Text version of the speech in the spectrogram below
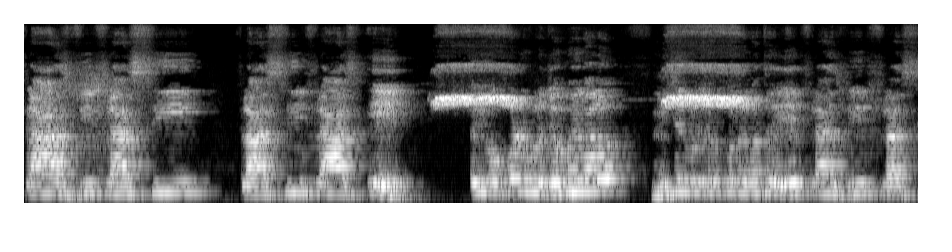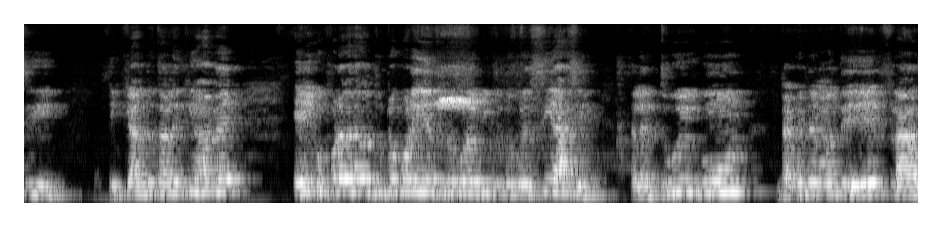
plus B plus C plus C plus A এই ওপরেরগুলো যোগ হয়ে গেল নিচেরগুলো যোগ করলে কত? A plus B plus C equal to তাহলে কি হবে? এই উপরে দেখো দুটো করে এ দুটো করে বি দুটো করে সি আছে। তাহলে দুই গুণ ব্র্যাকেটের মধ্যে A plus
